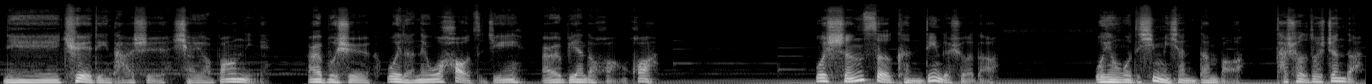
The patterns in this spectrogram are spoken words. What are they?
你确定他是想要帮你，而不是为了那窝耗子精而编的谎话？”我神色肯定的说道。我用我的性命向你担保，他说的都是真的。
